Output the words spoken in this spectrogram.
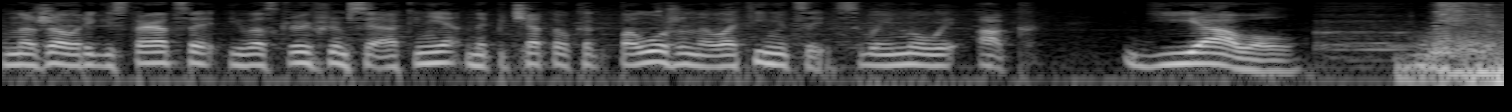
Он нажал регистрация и в открывшемся окне напечатал, как положено, латиницей свой новый ак. Дьявол. Дьявол.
